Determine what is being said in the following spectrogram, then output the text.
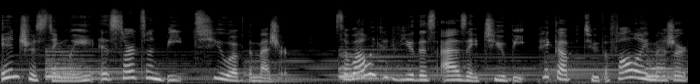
Interestingly, it starts on beat 2 of the measure. So while we could view this as a 2 beat pickup to the following measure,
